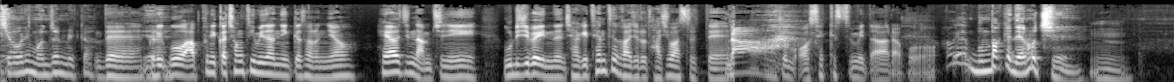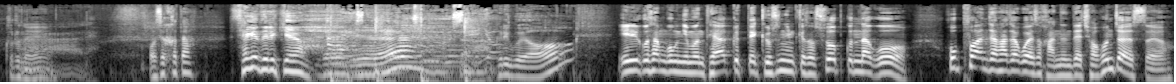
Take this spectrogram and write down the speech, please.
직원이 먼저입니까? 네. 예. 그리고 아프니까 청티미나님께서는요. 헤어진 남친이 우리 집에 있는 자기 텐트 가지로 다시 왔을 때좀 아. 어색했습니다라고. 그냥 문 밖에 내놓지. 그러네. 아. 어색하다. 세 개 드릴게요. 예. 자, 그리고요. 1930님은 대학교 때 교수님께서 수업 끝나고 호프 한잔 하자고 해서 갔는데 저 혼자였어요.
